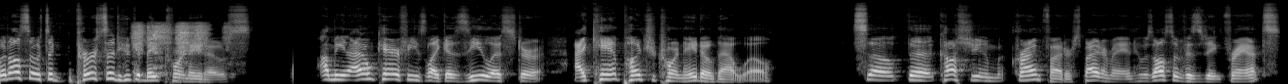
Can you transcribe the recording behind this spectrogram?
but also it's a person who can make tornadoes. I mean, I don't care if he's like a Z-lister. I can't punch a tornado that well. So the costume crime fighter Spider-Man, who was also visiting France,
